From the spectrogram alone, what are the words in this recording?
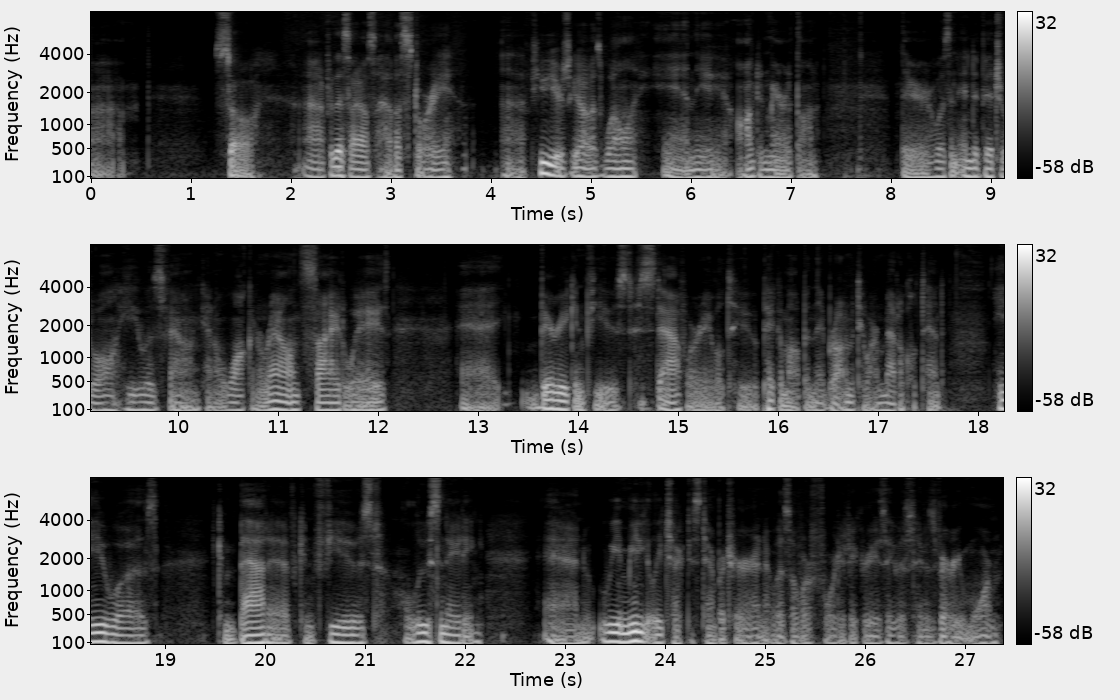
Um, so, uh, for this, I also have a story uh, a few years ago as well in the Ogden Marathon there was an individual. He was found kind of walking around sideways, uh, very confused. Staff were able to pick him up and they brought him to our medical tent. He was combative, confused, hallucinating, and we immediately checked his temperature and it was over 40 degrees. He was he was very warm.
